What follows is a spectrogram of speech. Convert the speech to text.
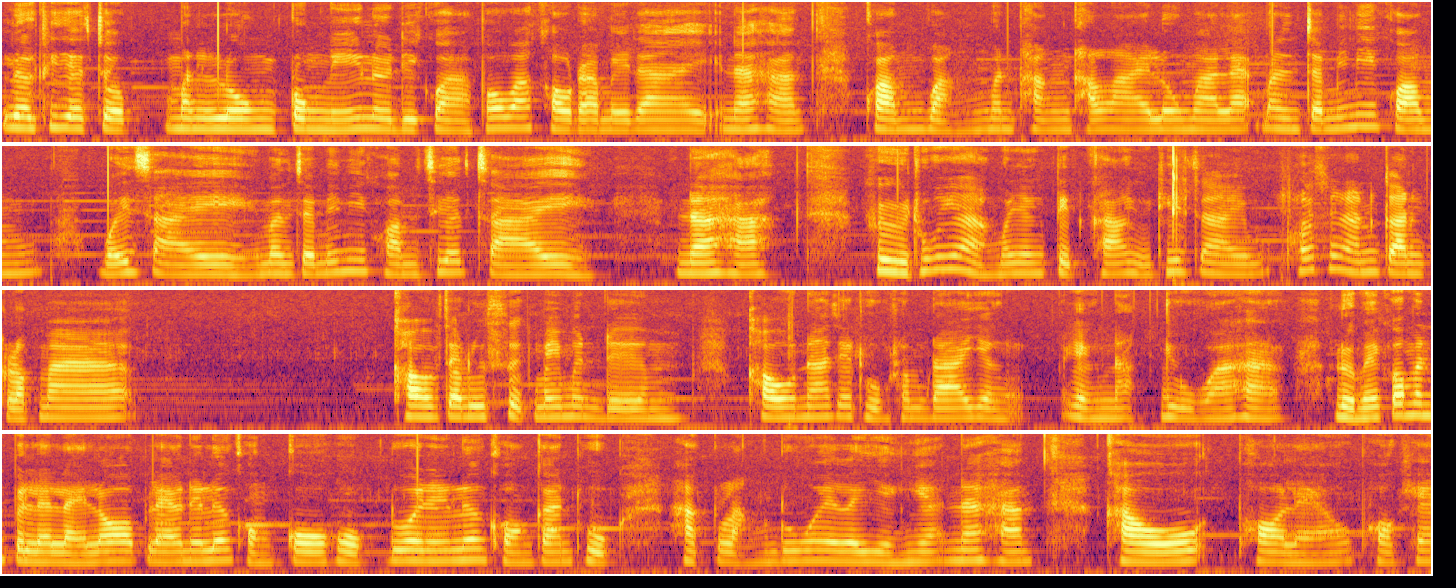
เลือกที่จะจบมันลงตรงนี้เลยดีกว่า เพราะว่าเขารับไม่ได้นะคะ ความหวังมันพังทลายลงมาและมันจะไม่มีความไว้ใจ มันจะไม่มีความเชื่อใจนะคะ คือทุกอย่างมันยังติดค้างอยู่ที่ใจ เพราะฉะนั้นการกลับมา เขาจะรู้สึกไม่เหมือนเดิม เขาน่าจะถูกทำร้ายอย่างอย่างหนักอยู่อะค่ะ หรือไม่ก็มันเป็นหลาย ๆ รอบแล้วในเรื่องของโกหกด้วยในเรื่องของการถูกหักหลังด้วยอะไรอย่างเงี้ยนะคะ เขาพอแล้วพอแค่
